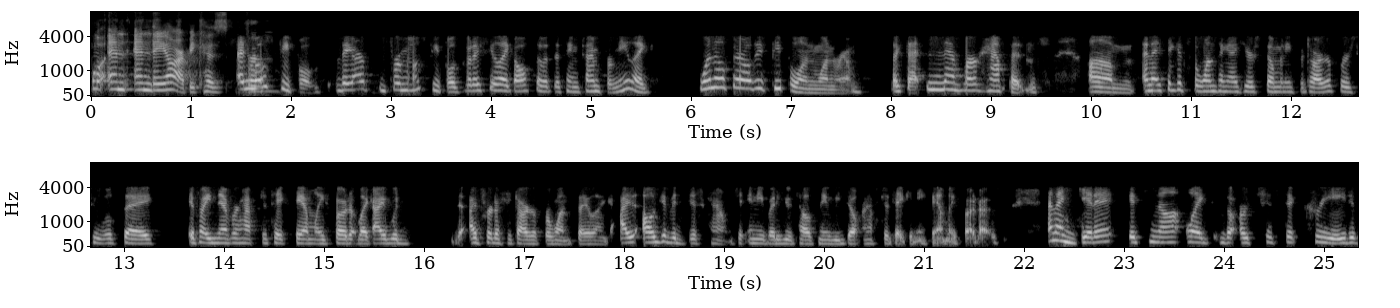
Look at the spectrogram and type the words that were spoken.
Well, and and they are because and for, most people they are for most people. but I feel like also at the same time for me, like when else are all these people in one room? Like that never happens. Um, and I think it's the one thing I hear so many photographers who will say, if I never have to take family photo, like I would, I've heard a photographer once say, like, I, I'll give a discount to anybody who tells me we don't have to take any family photos. And I get it. It's not like the artistic, creative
